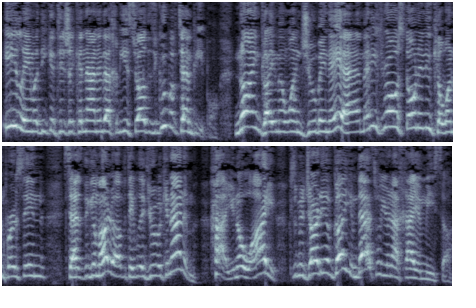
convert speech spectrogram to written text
Ilema Dikatisha Kanan and Vechad Yisrael, there's a group of ten people. Nine Goyim and one Jew, Beinehem, and he throws a stone and you kill one person. Says the Gemara of Table Drew Kananim. Ha, you know why? Because the majority of Goyim, that's why you're not Chayim Misa.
